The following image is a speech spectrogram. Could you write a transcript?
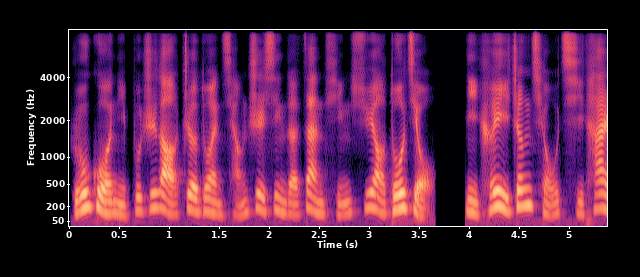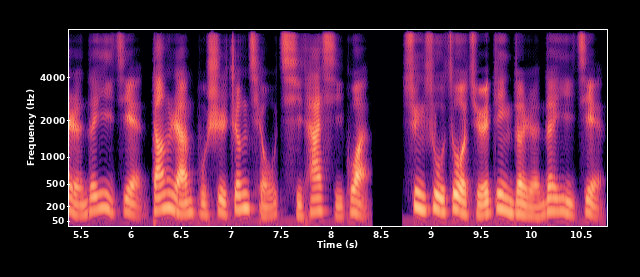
如果你不知道这段强制性的暂停需要多久，你可以征求其他人的意见，当然不是征求其他习惯迅速做决定的人的意见。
